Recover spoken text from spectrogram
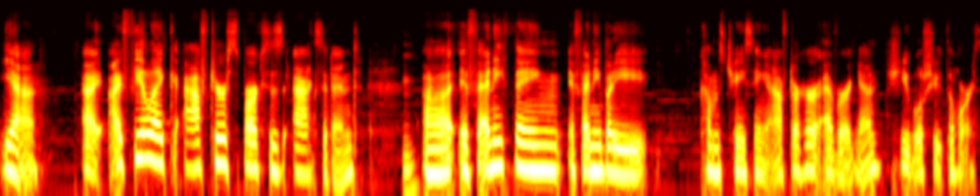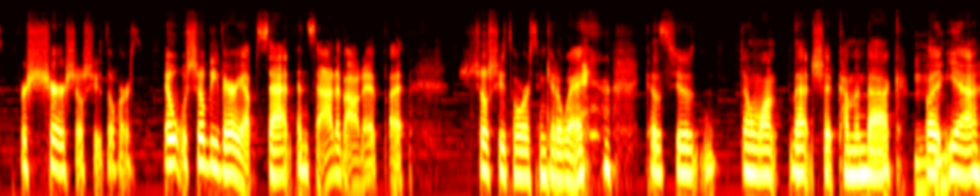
yeah, I I feel like after Sparks's accident, Mm. uh, if anything, if anybody comes chasing after her ever again, she will shoot the horse for sure. She'll shoot the horse. It, she'll be very upset and sad about it, but she'll shoot the horse and get away because she don't want that shit coming back. But Mhm. yeah,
